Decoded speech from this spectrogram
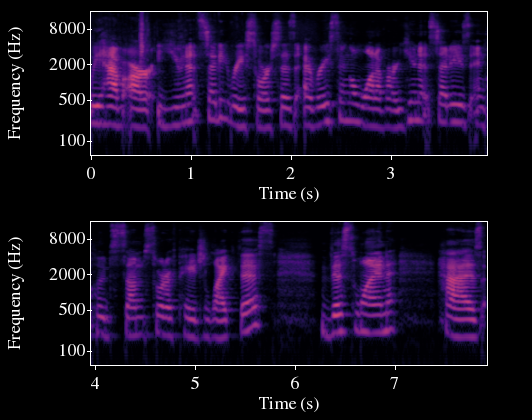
We have our unit study resources. Every single one of our unit studies includes some sort of page like this. This one has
